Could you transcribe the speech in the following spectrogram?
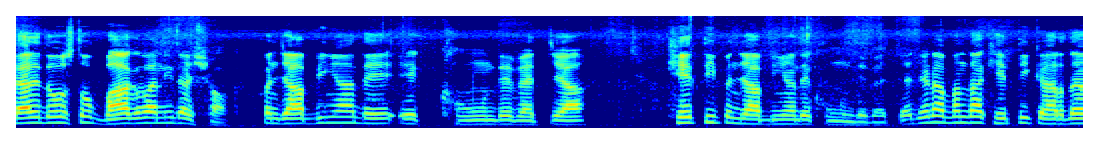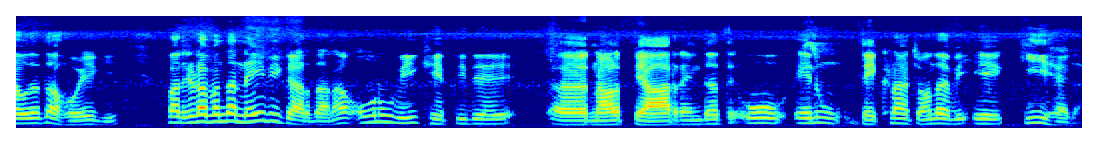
ਪਿਆਰੇ ਦੋਸਤੋ ਬਾਗਬਾਨੀ ਦਾ ਸ਼ੌਕ। ਪੰਜਾਬੀਆਂ ਦੇ ਇੱਕ ਖੂਨ ਦੇ ਵਿੱਚ ਆ ਖੇਤੀ ਪੰਜਾਬੀਆਂ ਦੇ ਖੂਨ ਦੇ ਵਿੱਚ ਆ। ਜਿਹੜਾ ਬੰਦਾ ਖੇਤੀ ਕਰਦਾ ਉਹਦੇ ਤਾਂ ਹੋਏਗੀ ਪਰ ਜਿਹੜਾ ਬੰਦਾ ਨਹੀਂ ਵੀ ਕਰਦਾ ਨਾ ਉਹਨੂੰ ਵੀ ਖੇਤੀ ਦੇ ਨਾਲ ਪਿਆਰ ਰਹਿੰਦਾ ਤੇ ਉਹ ਇਹਨੂੰ ਦੇਖਣਾ ਚਾਹੁੰਦਾ ਵੀ ਇਹ ਕੀ ਹੈਗਾ।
